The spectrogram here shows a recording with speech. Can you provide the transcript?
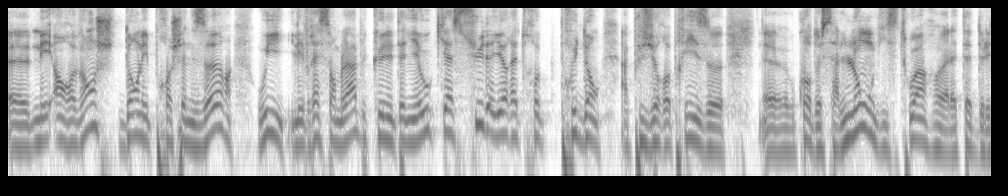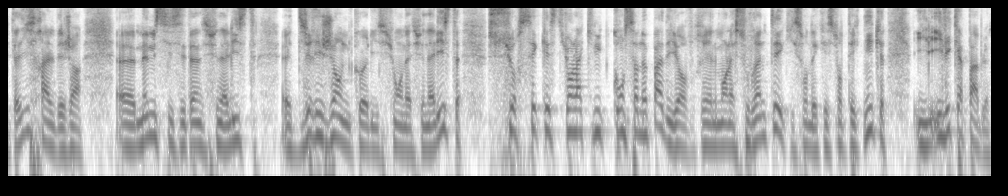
mais en revanche, dans les prochaines heures, oui, il est vraisemblable que Netanyahou, qui a su d'ailleurs être prudent à plusieurs reprises euh, au cours de sa longue histoire à la tête de l'État d'Israël déjà, euh, même si c'est un nationaliste euh, dirigeant une coalition nationaliste, sur ces questions-là qui ne concernent pas d'ailleurs réellement la souveraineté, qui sont des questions techniques, il, est capable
